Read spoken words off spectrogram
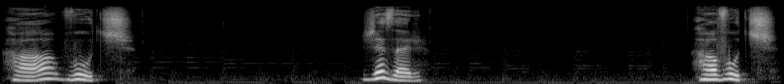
Havuç. Jezer. Havuç.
